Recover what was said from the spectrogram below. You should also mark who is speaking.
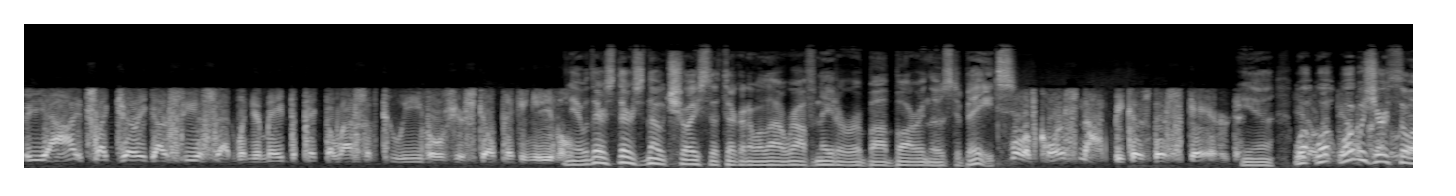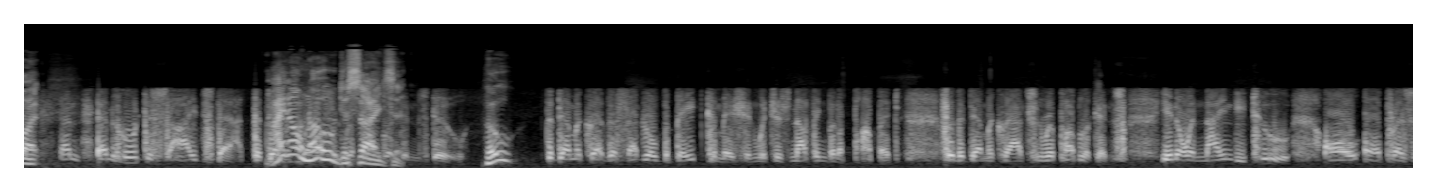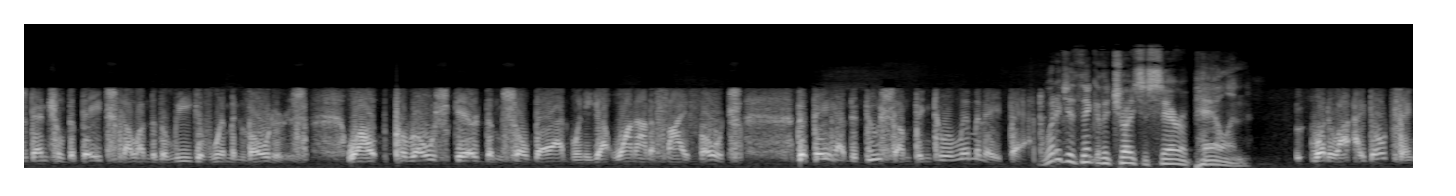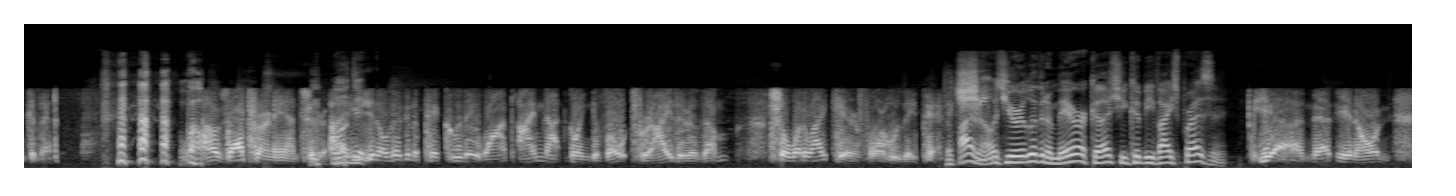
Speaker 1: yeah, it's like Jerry Garcia said: when you're made to pick the less of two evils, you're still picking evil.
Speaker 2: Yeah, well, there's there's no choice that they're going to allow Ralph Nader or Bob Barr in those debates.
Speaker 1: Well, of course not, because they're scared.
Speaker 2: Yeah.
Speaker 1: You
Speaker 2: What
Speaker 1: know,
Speaker 2: what was your thought?
Speaker 1: And and who decides that?
Speaker 2: I don't know who decides it.
Speaker 1: Do
Speaker 2: Who?
Speaker 1: the Democrat, the Federal Debate Commission, which is nothing but a puppet for the Democrats and Republicans. You know, in '92, all all presidential debates fell under the League of Women Voters. While Perot scared them so bad when he got one out of five votes that they had to do something to eliminate that.
Speaker 2: What did you think of the choice of Sarah Palin?
Speaker 1: What do I? I don't think of it.
Speaker 2: Well,
Speaker 1: How's that for an answer?
Speaker 3: Well,
Speaker 1: I,
Speaker 3: did-
Speaker 1: you know, they're going to pick who they want. I'm not going to vote for either of them. So what do I care for who they pick?
Speaker 2: but
Speaker 3: I don't know. As you live in America, she could be vice president.
Speaker 1: Yeah, and that you know, and with a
